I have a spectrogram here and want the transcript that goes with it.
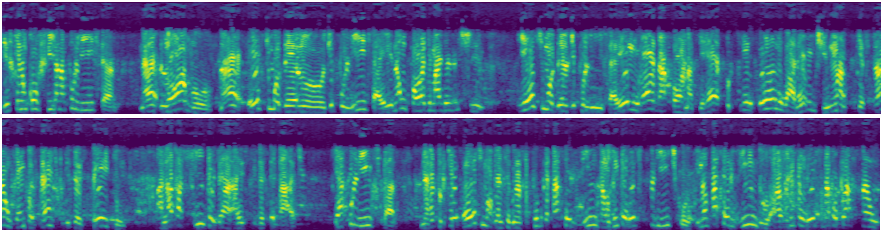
diz que não confia na polícia. Né? Logo, né, esse modelo de polícia ele não pode mais existir. E esse modelo de polícia, ele é da forma que é, porque ele garante uma questão que é importante que diz respeito à nossa síntese a, esse debate, que é a política. Né? Porque esse modelo de segurança pública está servindo aos interesses políticos e não está servindo aos interesses da população.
